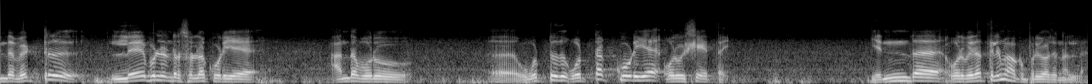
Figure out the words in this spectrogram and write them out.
இந்த வெற்று லேபிள் என்று சொல்லக்கூடிய அந்த ஒரு ஒட்டுது ஒட்டக்கூடிய ஒரு விஷயத்தை எந்த ஒரு விதத்திலும் நமக்கு பிரயோஜனம் இல்லை.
